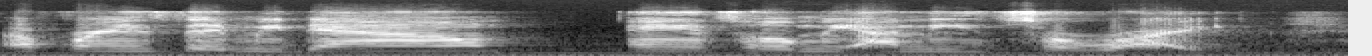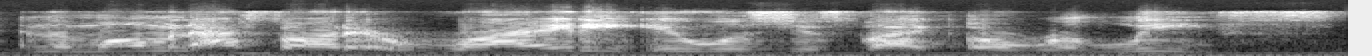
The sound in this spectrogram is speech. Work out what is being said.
My friend set me down and told me I need to write. And the moment I started writing, it was just like a release.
